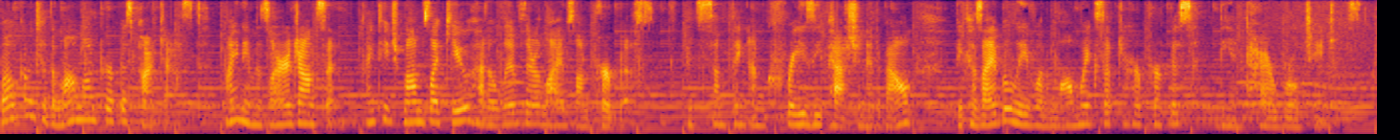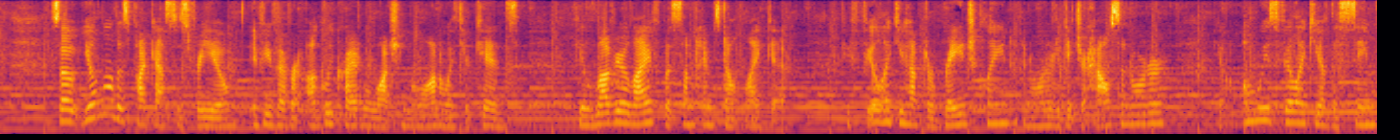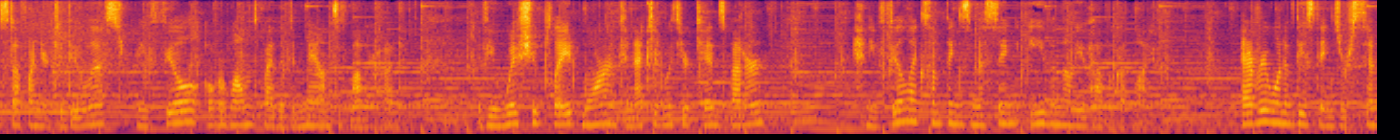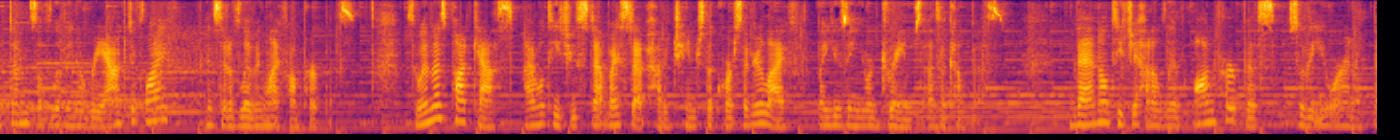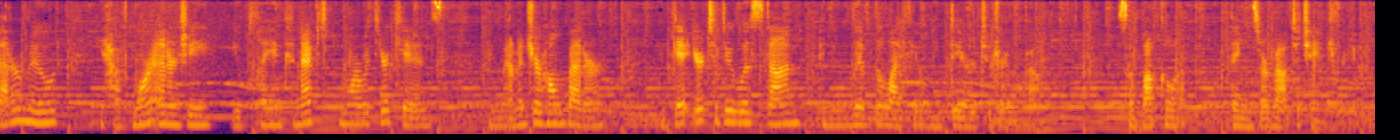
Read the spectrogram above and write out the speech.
Welcome to the Mom on Purpose podcast. My name is Lara Johnson. I teach moms like you how to live their lives on purpose. It's something I'm crazy passionate about because I believe when a mom wakes up to her purpose, the entire world changes. So, you'll know this podcast is for you if you've ever ugly cried while watching Moana with your kids, if you love your life but sometimes don't like it, if you feel like you have to rage clean in order to get your house in order, you always feel like you have the same stuff on your to do list, or you feel overwhelmed by the demands of motherhood. If you wish you played more and connected with your kids better, and you feel like something's missing even though you have a good life. Every one of these things are symptoms of living a reactive life instead of living life on purpose. So, in this podcast, I will teach you step by step how to change the course of your life by using your dreams as a compass. Then I'll teach you how to live on purpose so that you are in a better mood, you have more energy, you play and connect more with your kids, you manage your home better, you get your to do list done, and you live the life you only dared to dream about. So buckle up, things are about to change for you.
